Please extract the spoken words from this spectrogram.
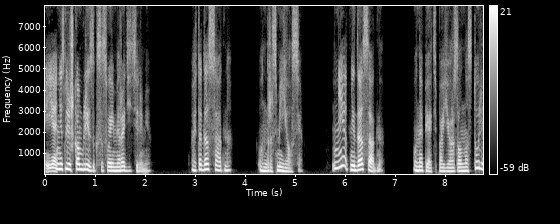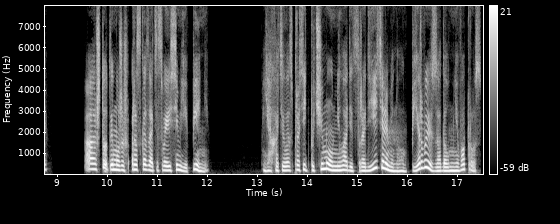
Я не слишком близок со своими родителями. Это досадно. Он рассмеялся. Нет, не досадно. Он опять поёрзал на стуле. А что ты можешь рассказать о своей семье, Пенни? Я хотела спросить, почему он не ладит с родителями, но он первый задал мне вопрос.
